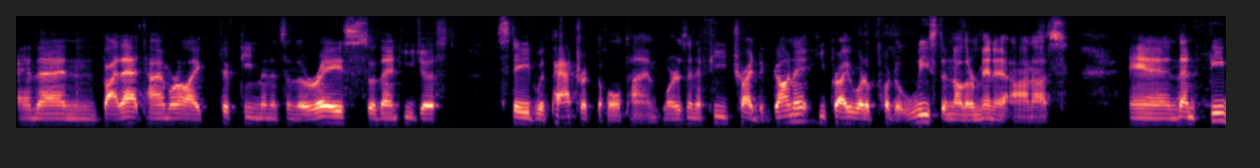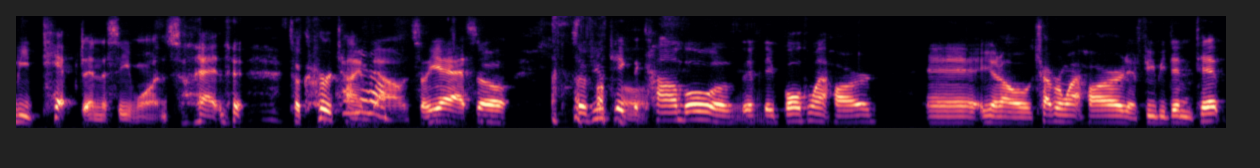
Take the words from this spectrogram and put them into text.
And then by that time, we're like 15 minutes into the race. So then he just stayed with Patrick the whole time. Whereas, and if he tried to gun it, he probably would have put at least another minute on us. And then Phoebe tipped in the C1, so that took her time oh, down. So yeah, so so if you take the combo of yeah. if they both went hard, and you know Trevor went hard and Phoebe didn't tip,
